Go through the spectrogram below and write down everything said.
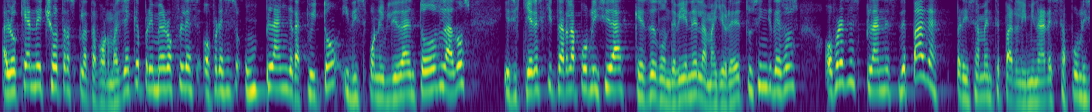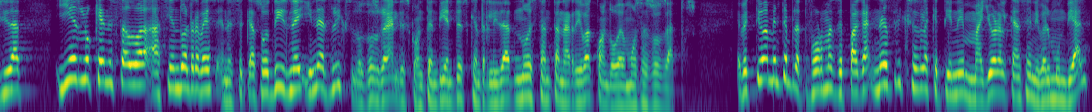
a lo que han hecho otras plataformas, ya que primero ofreces un plan gratuito y disponibilidad en todos lados y si quieres quitar la publicidad, que es de donde viene la mayoría de tus ingresos, ofreces planes de paga, precisamente para eliminar esta publicidad. Y es lo que han estado haciendo al revés, en este caso Disney y Netflix Los dos grandes contendientes que en realidad no están tan arriba cuando vemos esos datos. Efectivamente, en plataformas de paga, Netflix es la que tiene mayor alcance a nivel mundial,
